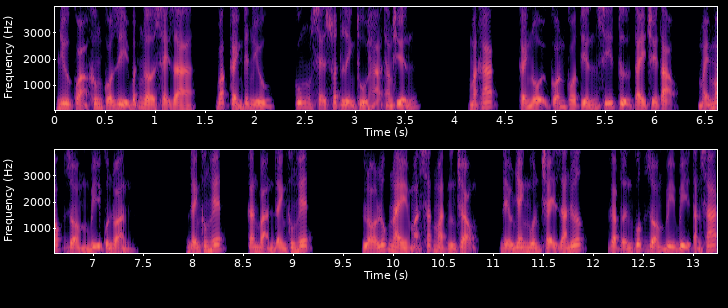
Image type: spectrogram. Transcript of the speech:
Như quả không có gì bất ngờ xảy ra, bắc cảnh thiết như cũng sẽ xuất linh thủ hạ tham chiến. Mặt khác, cảnh nội còn có tiến sĩ tự tay chế tạo, máy móc dòm bị quân đoàn. Đánh không hết, căn bản đánh không hết. Lò lúc này mặt sắc mặt nghiêm trọng đều nhanh muốn chảy ra nước, gặp tấn quốc dòm bị bị tàn sát,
